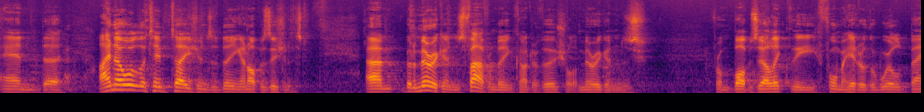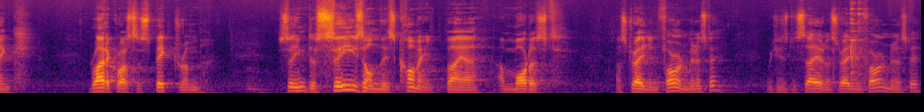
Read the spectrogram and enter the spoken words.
And uh, I know all the temptations of being an oppositionist. Um, but Americans, far from being controversial, Americans from Bob Zoellick, the former head of the World Bank, right across the spectrum, seemed to seize on this comment by a, a modest Australian foreign minister, which is to say an Australian foreign minister,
